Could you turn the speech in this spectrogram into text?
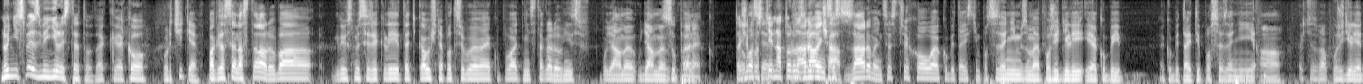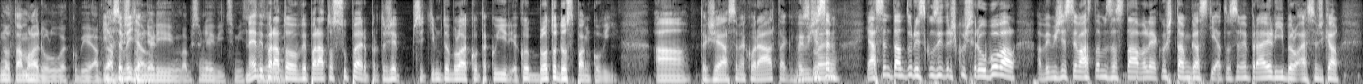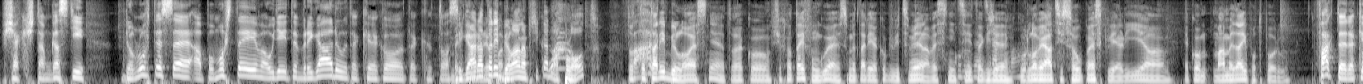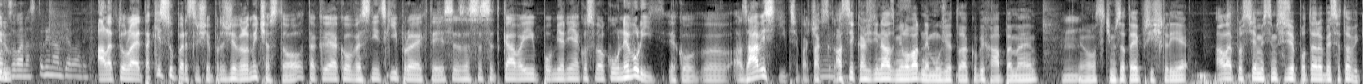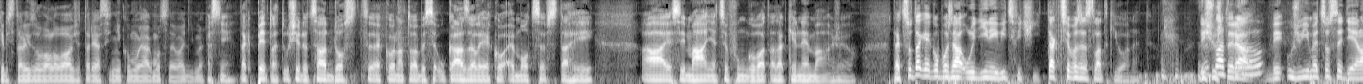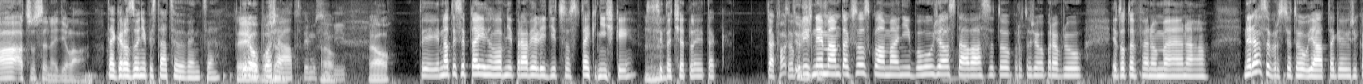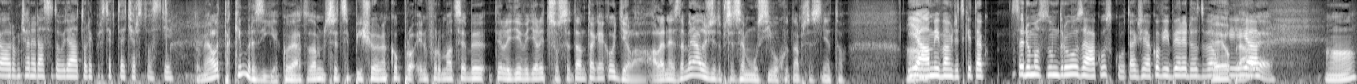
No nicméně změnili jste to, tak jako... Určitě. Pak zase nastala doba, kdy jsme si řekli, teďka už nepotřebujeme kupovat nic takhle dovnitř, uděláme, uděláme Super. venek. Takže No prostě na to dozrál zároveň čas. Se, zároveň se střechou, jakoby tady s tím podsezením jsme pořídili i jakoby jakoby tady ty posezení a ještě jsme pak pořídili jedno tamhle dolů, jakoby, aby, Já aby, jsem jsme viděl. měli, aby jsme měli víc míst. Ne, sezení. vypadá to, vypadá to super, protože předtím to bylo jako takový, jako bylo to dost punkový. A takže já jsem jako rád, tak vím, jsme- že jsem, já jsem tam tu diskuzi trošku šrouboval a vím, že se vás tam zastávali jako štamgasti a to se mi právě líbilo a já jsem říkal, však štamgasti, domluvte se a pomožte jim a udějte brigádu, tak jako, tak to asi Brigáda tady dopadlo. byla například na plot, to, to tady bylo, jasně, to jako všechno tady funguje. Jsme tady jako víceméně na vesnici, Kurloviáci takže kurloviáci jsou úplně skvělí a jako máme tady podporu. Fakt, to je taky, Konzole na stoli nám dělali. Ale tohle je taky super slyšet, protože velmi často tak jako vesnický projekty se zase setkávají poměrně jako s velkou nevolí jako, eh, a závistí třeba Tak často. asi každý nás milovat nemůže, to jakoby chápeme, Hmm. jo, s čím se tady přišli, ale prostě myslím si, že po té době se to vykrystalizovalo a že tady asi nikomu jak moc nevadíme. Jasně, tak pět let už je docela dost jako na to, aby se ukázaly jako emoce, vztahy a jestli má něco fungovat a taky nemá, že jo. Tak co tak jako pořád u lidí nejvíc fičí? Tak třeba ze sladkýho hned. Když už teda, vy, už víme, co se dělá a co se nedělá. Tak rozhodně pistáce ve vence. Ty jdou jdou pořád. Ty musí Jo. být. Jo. Ty, na ty se ptají hlavně právě lidi, co z té knížky, co si to četli, tak tak Fakt to, když že nemám, tak jsou zklamaní, bohužel stává se to, protože opravdu je to ten fenomén a nedá se prostě toho udělat, tak jak říkal Romča, nedá se to udělat tolik prostě v té čerstvosti. To mě ale taky mrzí, jako já to tam přeci píšu jako pro informace, aby ty lidi viděli, co se tam tak jako dělá, ale neznamená to, že to přece musí ochutnat přesně to. A? Já mi vám vždycky tak 7-8 druhů zákusku, takže jako výběr je dost velký. jo, a právě. Aha.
